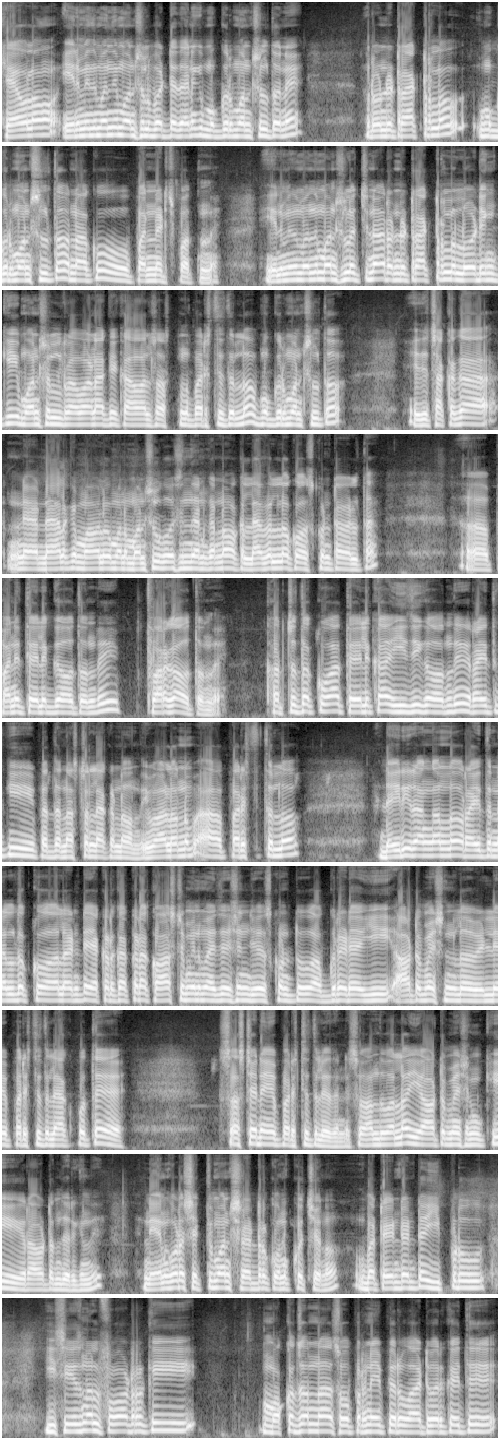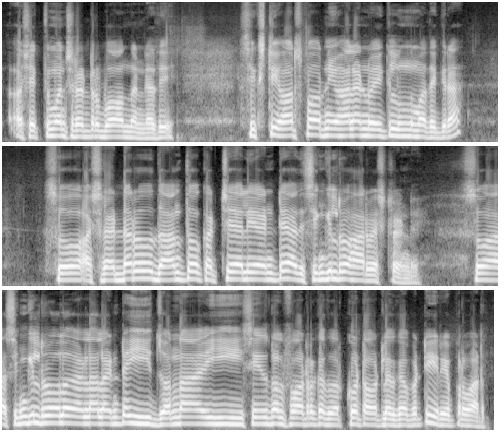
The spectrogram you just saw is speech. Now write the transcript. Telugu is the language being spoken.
కేవలం ఎనిమిది మంది మనుషులు పట్టేదానికి ముగ్గురు మనుషులతోనే రెండు ట్రాక్టర్లు ముగ్గురు మనుషులతో నాకు పని నడిచిపోతుంది. ఎనిమిది మంది మనుషులు వచ్చినా రెండు ట్రాక్టర్లు లోడింగ్కి మనుషులు రవాణాకి కావాల్సి వస్తున్న పరిస్థితుల్లో ముగ్గురు మనుషులతో ఇది చక్కగా నే- నేలకి మామూలుగా మన మనుషులు కోసిన దానికన్నా ఒక లెవెల్లో కోసుకుంటా వెళ్తా పని తేలిగ్గా అవుతుంది త్వరగా అవుతుంది. ఖర్చు తక్కువ తేలిక ఈజీగా ఉంది రైతుకి పెద్ద నష్టం లేకుండా ఉంది. ఇవాళ ఉన్న పరిస్థితుల్లో డైరీ రంగంలో రైతు నిలదొక్కోవాలంటే ఎక్కడికక్కడ కాస్ట్ మినిమైజేషన్ చేసుకుంటూ అప్గ్రేడ్ అయ్యి ఆటోమేషన్లో వెళ్ళే పరిస్థితి లేకపోతే సస్టైన్ అయ్యే పరిస్థితి లేదండి. సో అందువల్ల ఈ ఆటోమేషన్కి రావటం జరిగింది. నేను కూడా శక్తిమాన్ ష్రెడ్డర్ కొనుక్కొచ్చాను. బట్ ఏంటంటే ఇప్పుడు ఈ సీజనల్ ఫోడర్కి మొక్కజొన్న సూపర్ నేపేరు వాటి వరకు అయితే ఆ శక్తిమాన్ ష్రెడ్డర్ బాగుందండి. అది sixty horse power New Holland vehicle ఉంది మా దగ్గర. సో ఆ ష్రెడ్డరు దాంతో కట్ చేయాలి అంటే అది సింగిల్ రో హార్వెస్టర్ అండి. సో ఆ సింగిల్ రోలో వెళ్ళాలంటే ఈ జొన్న ఈ సీజనల్ ఫోడర్కి అది వర్కౌట్ అవ్వట్లేదు కాబట్టి రేపర్ వాడుతుంది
